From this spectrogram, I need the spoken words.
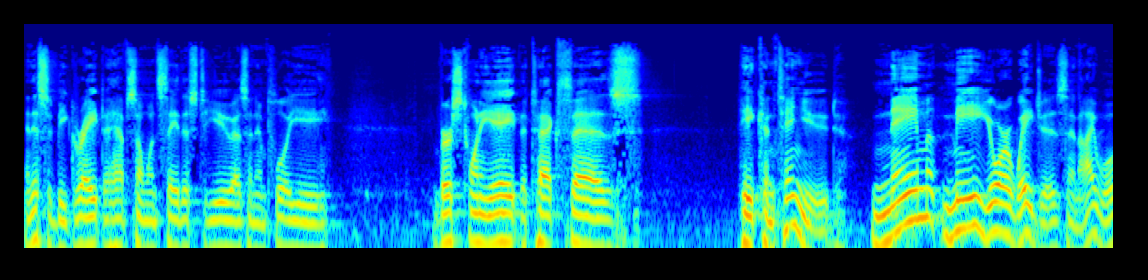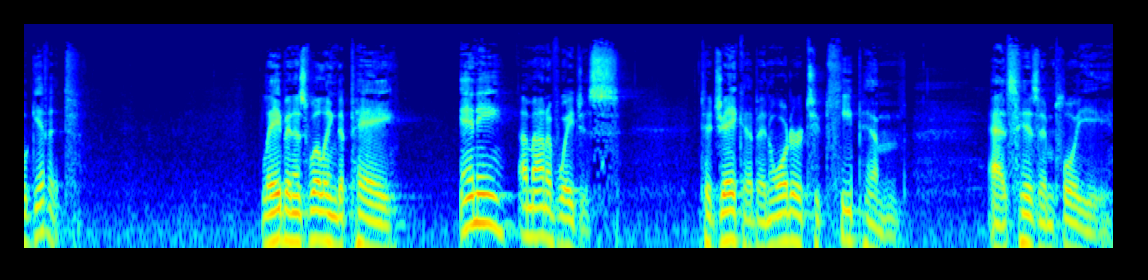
And this would be great to have someone say this to you as an employee. Verse 28, the text says, He continued, Name me your wages, and I will give it. Laban is willing to pay any amount of wages to Jacob in order to keep him as his employee.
